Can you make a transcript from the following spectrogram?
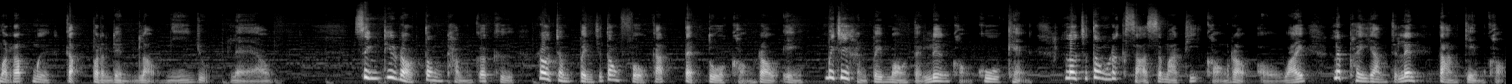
มารับมือกับประเด็นเหล่านี้อยู่แล้ว สิ่งที่เราต้องทำก็คือ เราจำเป็นจะต้องโฟกัสแต่ตัวของเราเอง ไม่ใช่หันไปมองแต่เรื่องของคู่แข่ง เราจะต้องรักษาสมาธิของเราเอาไว้ และพยายามจะเล่นตามเกมของ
